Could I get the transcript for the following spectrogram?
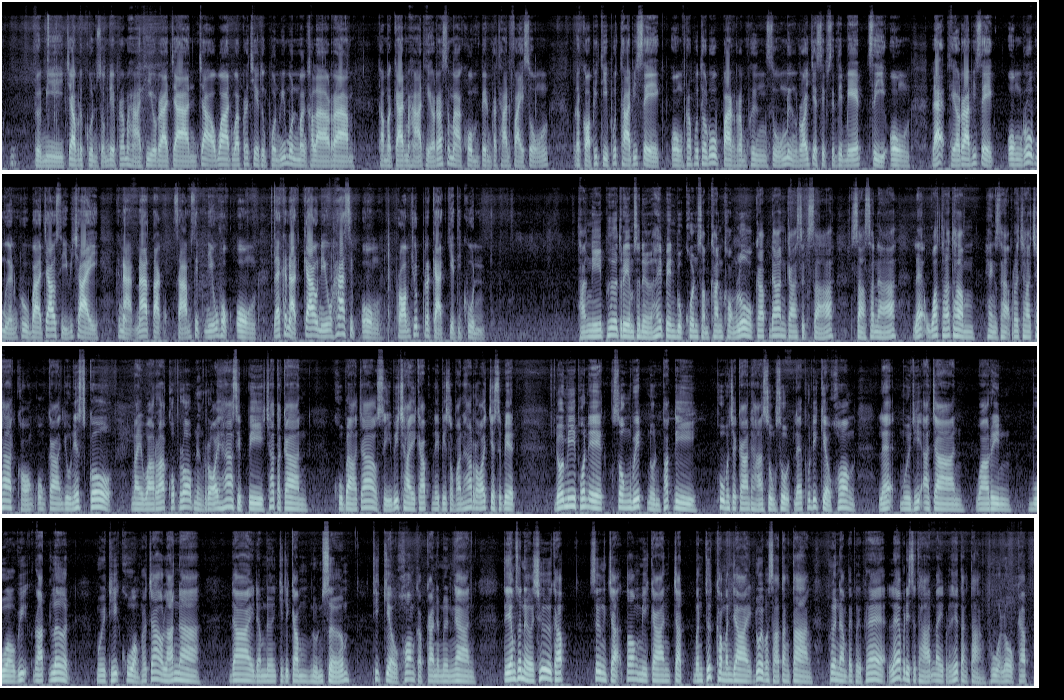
โดยมีเจ้าประคุณสมเด็จพระมหาธีราจารย์เจ้าอาวาสวัดพระเชตุพนวิมลมังคลาราม กรรมการมหาเถรสมาคมเป็นประธานฝ่ายสงฆ์ประกอบพิธีพุทธาพิเศษองค์พระพุทธรูปปางรำพึงสูง 170เซนติเมตร4องค์ และเถราพิเศษองค์รูปเหมือนครูบาเจ้าศรีวิชัย ขนาดหน้าตัก 30 นิ้ว 6 องค์ และขนาด 9 นิ้ว 50 องค์ พร้อมชุดประกาศเกียรติคุณ ทั้งนี้เพื่อเตรียมเสนอให้เป็นบุคคลสำคัญของโลกครับด้านการศึกษา ศาสนา และวัฒนธรรม แห่งสหประชาชาติขององค์การยูเนสโก ในวาระครบรอบ 150 ปี ชาติการครูบาเจ้าศรีวิชัยครับในปี 2571 โดยมีพลเอกทรงวิทย์หนุนพักดี ผู้บัญชาการทหารสูงสุด และผู้ที่เกี่ยวข้อง และมูลที่อาจารย์ วาริน บัววิรัตเลิศมูลที่ข่วงพระเจ้าล้านนา ได้ดำเนินกิจกรรมหนุนเสริม ที่เกี่ยวข้องกับการดำเนินงาน เตรียมเสนอชื่อครับซึ่งจะต้องมีการจัดบันทึกคำบรรยายด้วยภาษาต่างๆ เพื่อนำไปเผยแพร่และประดิษฐานในประเทศต่างๆ ทั่วโลกครับ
